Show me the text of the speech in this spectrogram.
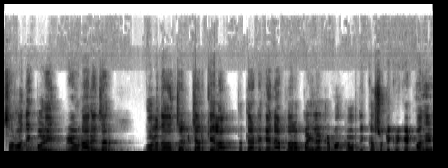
सर्वाधिक बळी मिळवणारे जर गोलंदाजांचा विचार केला तर त्या ठिकाणी आपल्याला पहिल्या क्रमांकावरती कसोटी क्रिकेटमध्ये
